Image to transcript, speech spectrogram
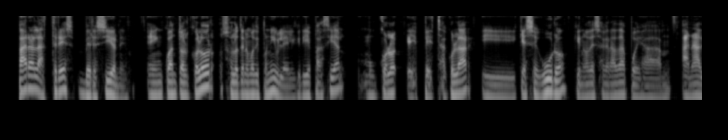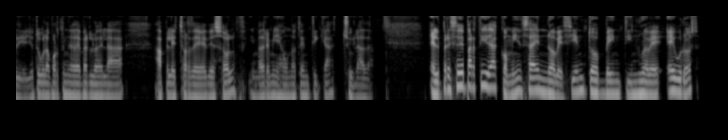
para las tres versiones. En cuanto al color, solo tenemos disponible el gris espacial, un color espectacular y que seguro que no desagrada pues, a, nadie. Yo tuve la oportunidad de verlo en la Apple Store de, de y madre mía, es una auténtica chulada. El precio de partida comienza en 929 euros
